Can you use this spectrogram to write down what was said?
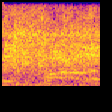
in.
